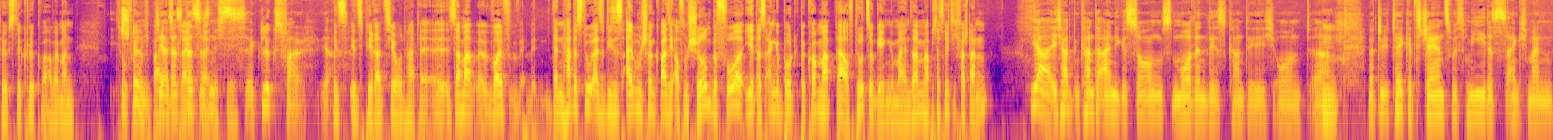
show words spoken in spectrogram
höchste Glück war, wenn man zufällig Stimmt, beides ja, das, gleichzeitig das ist ein Glücksfall. Ja. Inspiration hatte. Äh, sag mal, Wolf, dann hattest du also dieses Album schon quasi auf dem Schirm, bevor ihr das Angebot bekommen habt, da auf Tour zu gehen gemeinsam. Habe ich das richtig verstanden? Ja, ich hat, kannte einige Songs, More Than This kannte ich und äh, mhm. natürlich Take a Chance with Me, das ist eigentlich mein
